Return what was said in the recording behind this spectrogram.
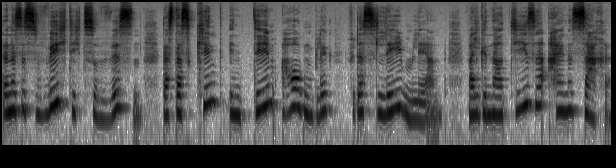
Denn es ist wichtig zu wissen, dass das Kind in dem Augenblick für das Leben lernt, weil genau diese eine Sache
